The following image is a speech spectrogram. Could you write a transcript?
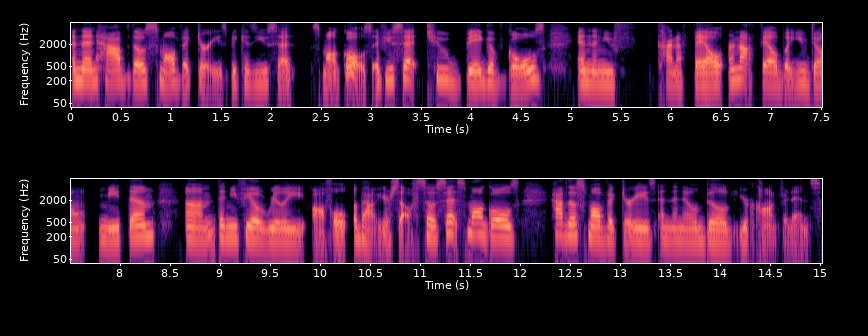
and then have those small victories because you set small goals. If you set too big of goals and then you f- kind of fail or not fail, but you don't meet them, um, then you feel really awful about yourself. So set small goals, have those small victories, and then it'll build your confidence.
